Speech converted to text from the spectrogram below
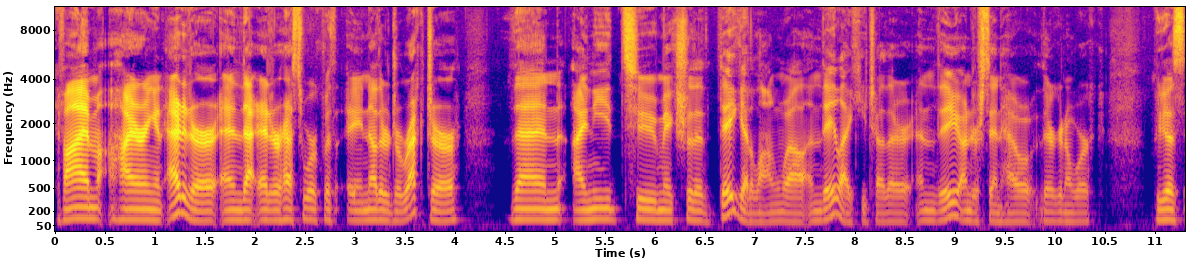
if I'm hiring an editor and that editor has to work with another director, then I need to make sure that they get along well and they like each other and they understand how they're going to work because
